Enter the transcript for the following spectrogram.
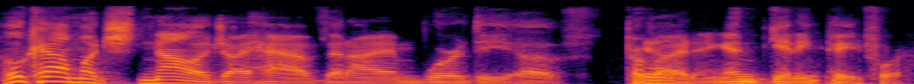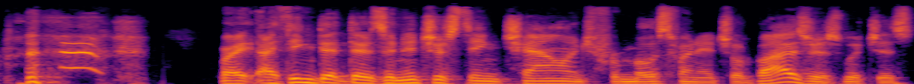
look how much knowledge I have that I am worthy of providing yeah. and getting paid for. right? I think that there's an interesting challenge for most financial advisors, which is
